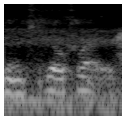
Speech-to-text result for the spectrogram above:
buttons to go flatter.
